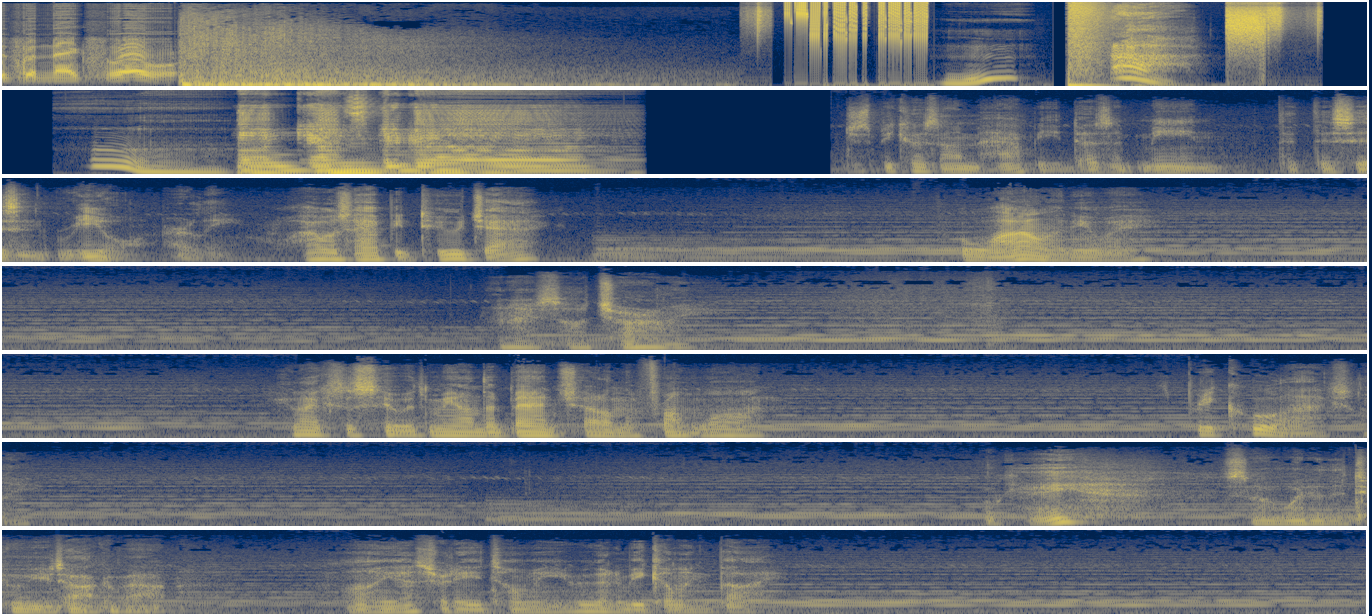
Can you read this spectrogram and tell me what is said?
it's the next level. Hmm? Ah! Just because I'm happy doesn't mean that this isn't real, Hurley. I was happy too, Jack. For a while, anyway. And I saw Charlie. He likes to sit with me on the bench out on the front lawn. It's pretty cool, actually. Okay. So what did the two of you talk about? Well, yesterday he told me you were going to be coming by.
